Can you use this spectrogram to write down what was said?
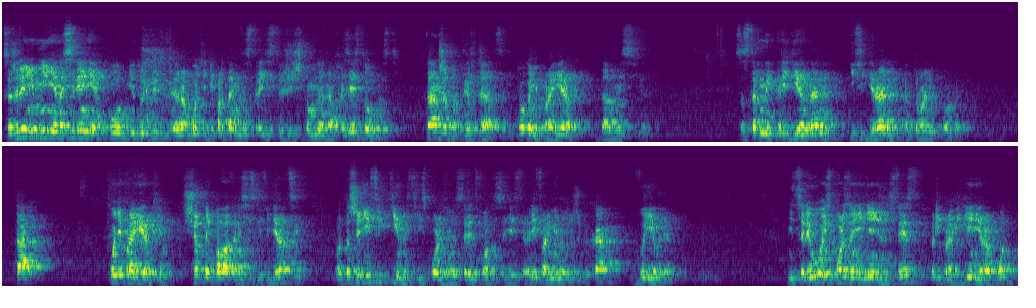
К сожалению, мнение населения о неудовлетворительной работе Департамента строительства и жилищно-коммунального хозяйства области также подтверждается итогами проверок данной сферы со стороны региональных и федеральных контрольных органов. Так, в ходе проверки Счетной палаты Российской Федерации в отношении эффективности использования средств фонда содействия реформированию ЖКХ выявлено нецелевое использование денежных средств при проведении работ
